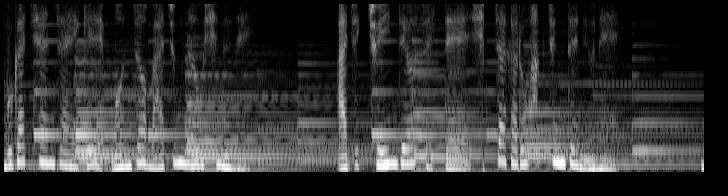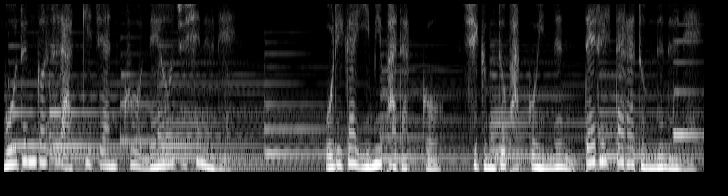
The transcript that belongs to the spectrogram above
무가치한 자에게 먼저 마중 나오신 은혜, 아직 죄인 되었을 때 십자가로 확증된 은혜, 모든 것을 아끼지 않고 내어주신 은혜, 우리가 이미 받았고 지금도 받고 있는 때를 따라 돕는 은혜.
